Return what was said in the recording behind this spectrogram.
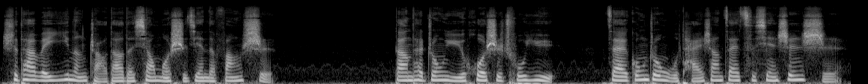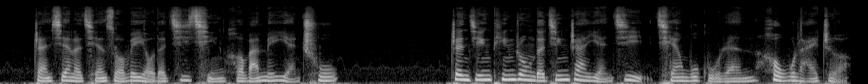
是他唯一能找到的消磨时间的方式。当他终于获释出狱，在公众舞台上再次现身时，展现了前所未有的激情和完美演出，震惊听众的精湛演技前无古人后无来者。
